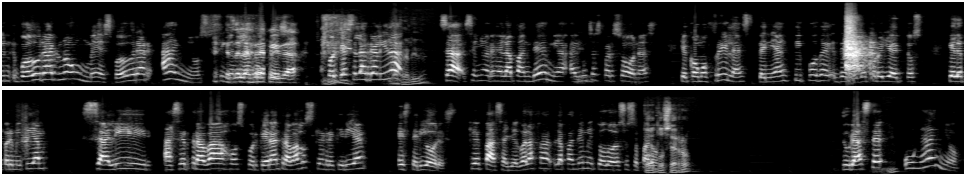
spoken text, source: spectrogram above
y puedo durar no un mes, puedo durar años sin es la realidad. Porque esa es la realidad. O sea, señores, en la pandemia hay muchas personas que como freelance tenían tipo de, de, proyectos que le permitían salir, hacer trabajos, porque eran trabajos que requerían exteriores. ¿Qué pasa? Llegó la, la pandemia y todo eso se paró. Todo cerró. Duraste un año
